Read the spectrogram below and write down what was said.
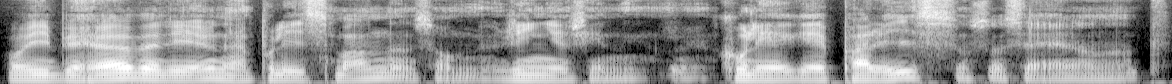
vad vi behöver det är den här polismannen som ringer sin kollega i Paris och så säger han att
